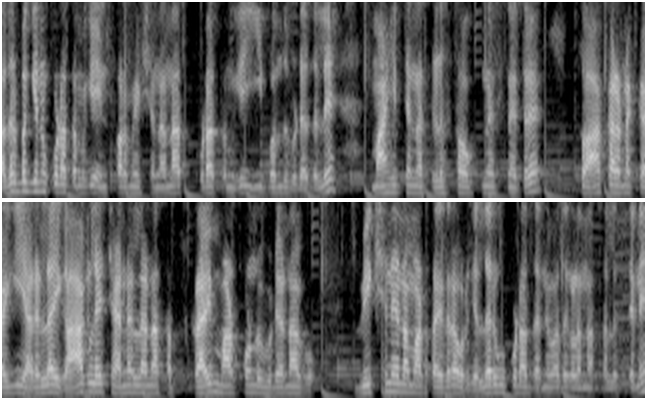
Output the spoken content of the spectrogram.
ಅದ್ರ ಬಗ್ಗೆನೂ ಕೂಡ ತಮಗೆ ಇನ್ಫಾರ್ಮೇಶನ್ ಅನ್ನ ಕೂಡ ತಮಗೆ ಈ ಒಂದು ವಿಡಿಯೋದಲ್ಲಿ ಮಾಹಿತಿಯನ್ನ ತಿಳಿಸ್ತಾ ಹೋಗ್ತೀನಿ ಸ್ನೇಹಿತರೆ. ಸೊ ಆ ಕಾರಣಕ್ಕಾಗಿ ಯಾರೆಲ್ಲ ಈಗಾಗಲೇ ಚಾನೆಲನ್ನು ಸಬ್ಸ್ಕ್ರೈಬ್ ಮಾಡಿಕೊಂಡು ವಿಡಿಯೋನ ವೀಕ್ಷಣೆಯನ್ನು ಮಾಡ್ತಾ ಇದ್ದಾರೆ ಅವ್ರಿಗೆಲ್ಲರಿಗೂ ಕೂಡ ಧನ್ಯವಾದಗಳನ್ನು ಸಲ್ಲಿಸ್ತೀನಿ.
